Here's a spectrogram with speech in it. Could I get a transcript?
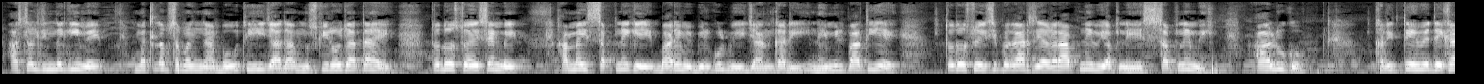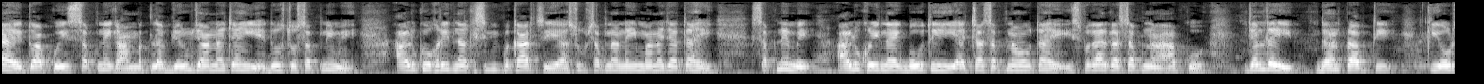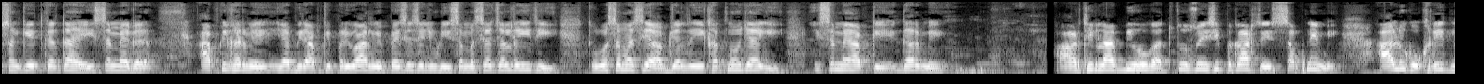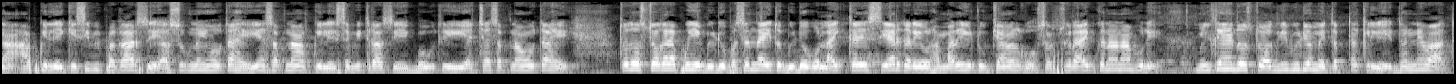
असल ज़िंदगी में मतलब समझना बहुत ही ज़्यादा मुश्किल हो जाता है। तो दोस्तों, ऐसे में हमें इस सपने के बारे में बिल्कुल भी जानकारी नहीं मिल पाती है। तो दोस्तों, इसी प्रकार से अगर आपने भी अपने सपने में आलू को खरीदते हुए देखा है तो आपको इस सपने का मतलब ज़रूर जानना चाहिए। दोस्तों, सपने में आलू को खरीदना किसी भी प्रकार से अशुभ सपना नहीं माना जाता है। सपने में आलू खरीदना एक बहुत ही अच्छा सपना होता है। इस प्रकार का सपना आपको जल्द ही धन प्राप्ति की ओर संकेत करता है। इस समय अगर आपके घर में या फिर आपके परिवार में पैसे से जुड़ी समस्या चल रही थी तो वह समस्या अब जल्द ही खत्म हो जाएगी। इस समय आपके घर में आर्थिक लाभ भी होगा तो दोस्तों इसी प्रकार से इस सपने में आलू को खरीदना आपके लिए किसी भी प्रकार से अशुभ नहीं होता है। यह सपना आपके लिए सभी तरह से एक बहुत ही अच्छा सपना होता है। तो दोस्तों, अगर आपको ये वीडियो पसंद आई तो वीडियो को लाइक करें, शेयर करें और हमारे यूट्यूब चैनल को सब्सक्राइब करना ना भूलें। मिलते हैं दोस्तों अगली वीडियो में, तब तक के लिए धन्यवाद।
